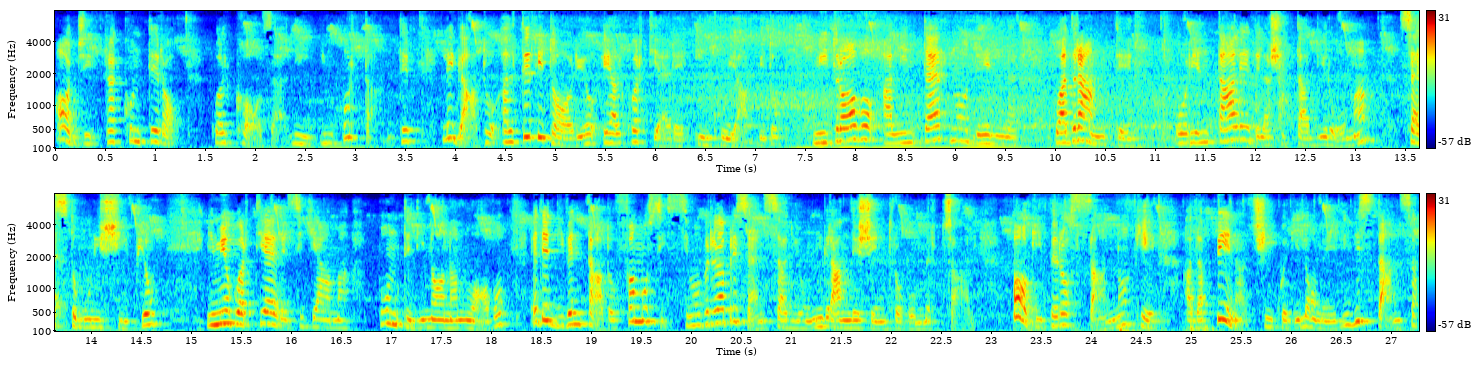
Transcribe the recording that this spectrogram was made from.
oggi racconterò qualcosa di importante legato al territorio e al quartiere in cui abito. Mi trovo all'interno del quadrante orientale della città di Roma, sesto municipio. Il mio quartiere si chiama Ponte di Nona Nuovo ed è diventato famosissimo per la presenza di un grande centro commerciale. Pochi però sanno che ad appena 5 km di distanza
